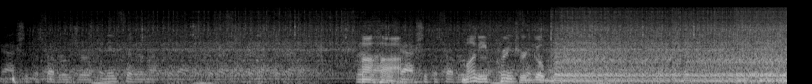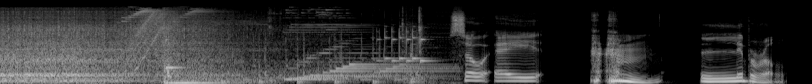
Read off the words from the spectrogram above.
Cash at the Federal Reserve, an infinite amount of cash. Haha. Money printer go boom. So, a liberal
